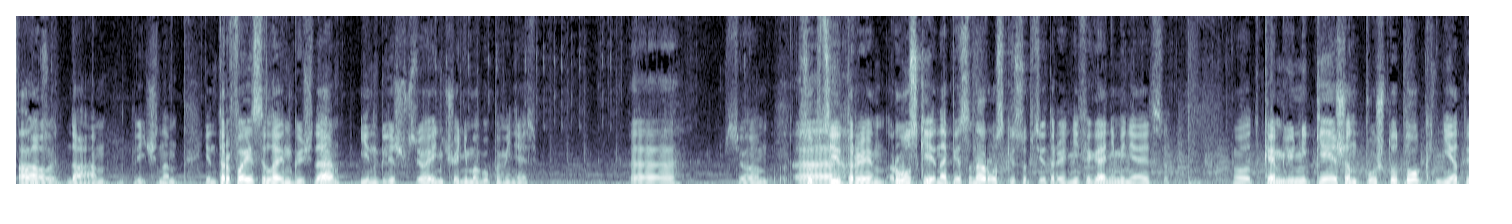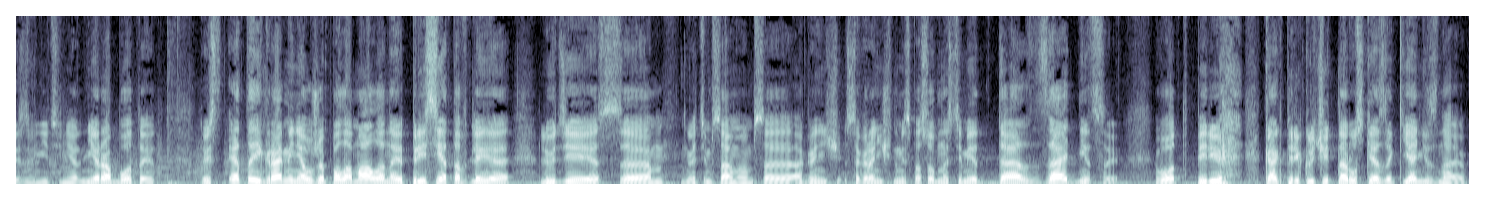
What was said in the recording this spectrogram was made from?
Аудио. Ау, да, отлично. Интерфейс и language, да? English, все, я ничего не могу поменять. Э... Все. Э... Субтитры. Русские? Написано русские субтитры. Нифига не меняется. Вот. Communication, push to talk. Нет, извините, не, не работает. То есть эта игра меня уже поломала на пресетов для людей с э, этим самым, с, огранич... с ограниченными способностями до задницы. Вот, пере... как переключить на русский язык, я не знаю.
